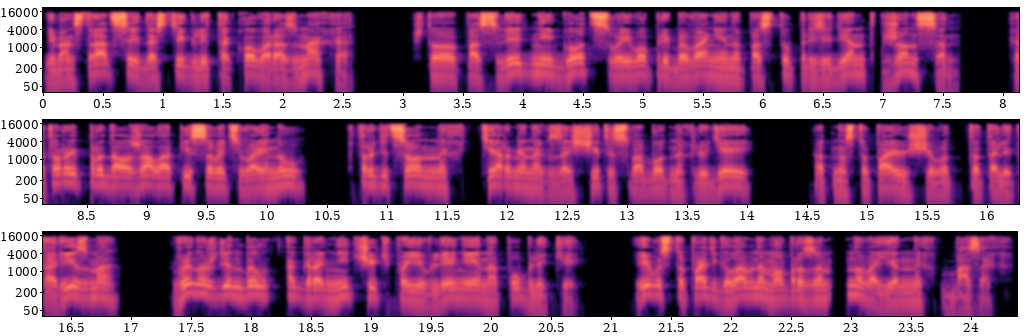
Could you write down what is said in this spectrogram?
Демонстрации достигли такого размаха, что последний год своего пребывания на посту президент Джонсон, который продолжал описывать войну в традиционных терминах защиты свободных людей от наступающего тоталитаризма, вынужден был ограничить появление на публике и выступать главным образом на военных базах.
